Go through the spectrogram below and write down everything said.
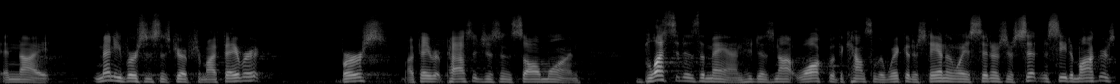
and night. Many verses in Scripture. My favorite verse, my favorite passage is in Psalm 1. Blessed is the man who does not walk with the counsel of the wicked, or stand in the way of sinners, or sit in the seat of mockers,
